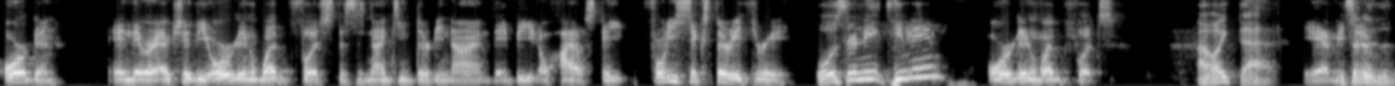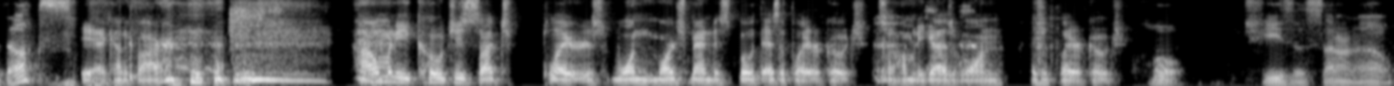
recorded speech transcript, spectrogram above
Oregon. And they were actually the Oregon Webfoots. This is 1939. They beat Ohio State 46 33. What was their name, team name? Oregon Webfoots. I like that. Yeah, me Instead too. of the Ducks. Yeah, kind of fire. how many coaches, such players, won March Madness both as a player coach? So how many guys won as a player coach? Oh, Jesus. I don't know.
